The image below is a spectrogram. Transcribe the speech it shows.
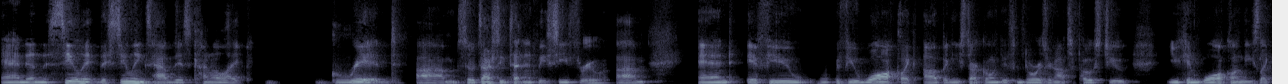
and then the ceiling the ceilings have this kind of like grid um so it's actually technically see-through um and if you if you walk like up and you start going through some doors you're not supposed to you can walk on these like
